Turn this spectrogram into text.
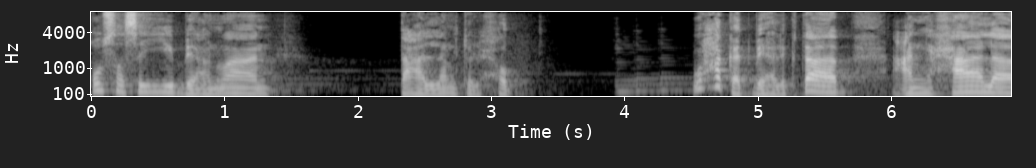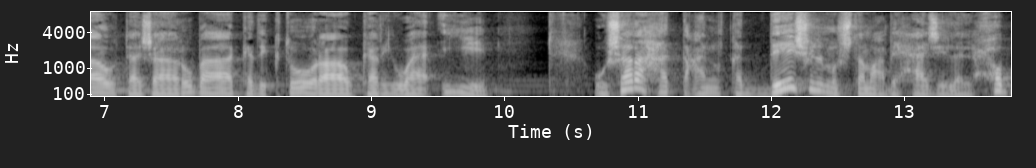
قصصية بعنوان تعلمت الحب. وحكت بها الكتاب عن حالها وتجاربها كدكتورة وكروائية وشرحت عن قديش المجتمع بحاجة للحب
